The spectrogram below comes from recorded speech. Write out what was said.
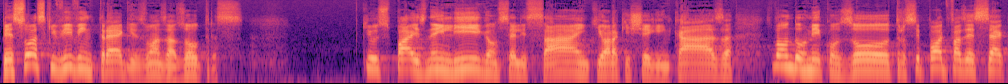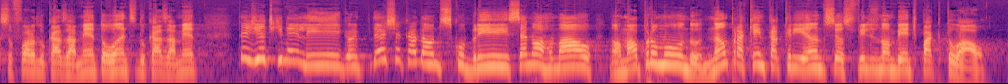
Pessoas que vivem entregues umas às outras, que os pais nem ligam se eles saem, que hora que chega em casa, vão dormir com os outros, se pode fazer sexo fora do casamento ou antes do casamento. Tem gente que nem liga, deixa cada um descobrir, isso é normal, normal para o mundo, não para quem está criando seus filhos no ambiente pactual,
